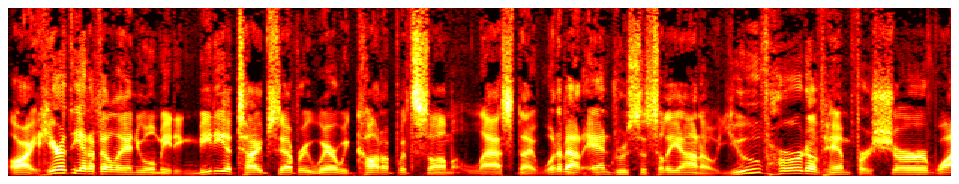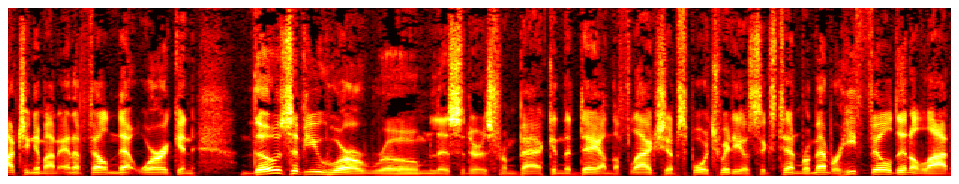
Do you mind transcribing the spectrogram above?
All right, here at the NFL annual meeting, media types everywhere. We caught up with some last night. What about Andrew Siciliano? You've heard of him for sure, watching him on NFL Network and those of you who are Rome listeners from back in the day on the flagship Sports Radio 610, remember he filled in a lot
